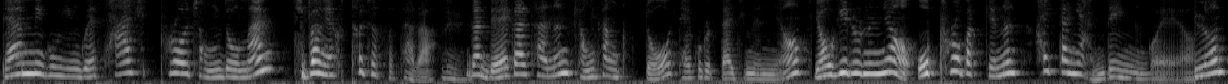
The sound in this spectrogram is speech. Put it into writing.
대한민국 인구의 40% 정도만 지방에 흩어져서 살아. 네. 그러니까 내가 사는 경상북도 대구로 따지면요. 여기로는요. 5%밖에는 할당이 안 돼 있는 거예요. 물론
